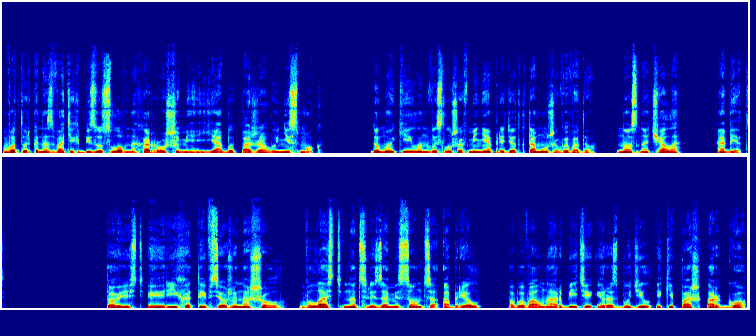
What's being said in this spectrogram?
Вот только назвать их, безусловно, хорошими я бы, пожалуй, не смог. Думаю, Кейлан, выслушав меня, придет к тому же выводу. Но сначала Обед. То есть Эриха ты все же нашел, власть над слезами солнца обрел, побывал на орбите и разбудил экипаж Арго.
